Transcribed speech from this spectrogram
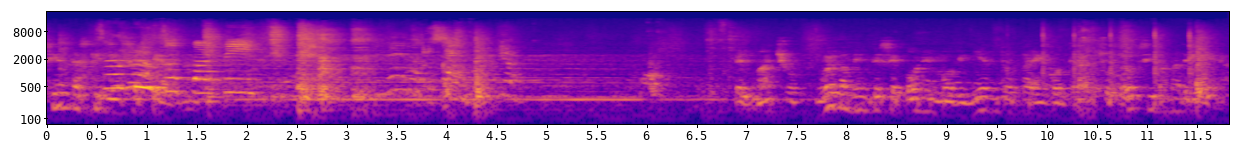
215 El macho nuevamente se pone en movimiento para encontrar su próxima madriguera.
